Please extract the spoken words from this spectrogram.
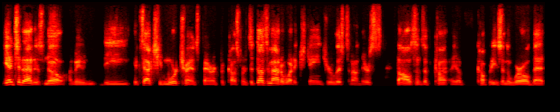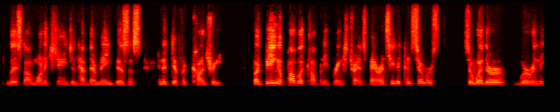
The answer to that is no. I mean, the it's actually more transparent for customers. It doesn't matter what exchange you're listed on. There's thousands of, co- of companies in the world that list on one exchange and have their main business in a different country. But being a public company brings transparency to consumers. So whether we're in the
